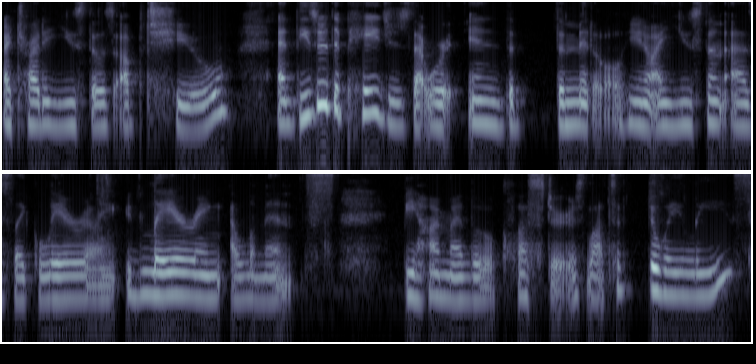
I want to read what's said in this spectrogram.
I try to use those up too. And these are the pages that were in the, the middle. You know, I use them as like layering, layering elements behind my little clusters. Lots of doilies,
